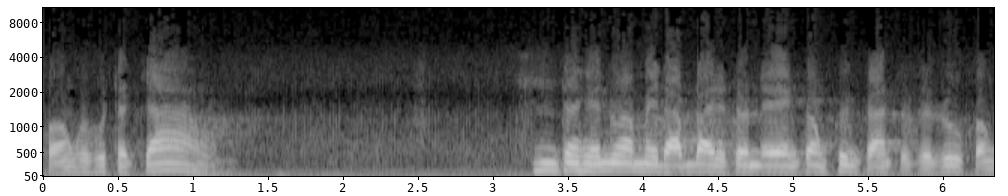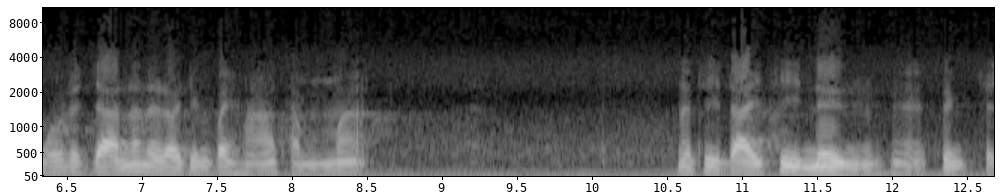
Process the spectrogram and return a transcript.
ของพระพุทธเจ้าถ้าเห็นว่าไม่ดับได้ด้วยตนเองต้องพึ่งการจัดสรู้ของพระพุทธเจ้านั่นเราจึงไปหาธรรมะ หน้าที่ใดที่หนึ่ง ซึ่งจะ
